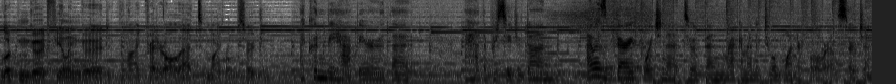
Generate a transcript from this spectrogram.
Looking good, feeling good, you know, I credit all that to my oral surgeon. I couldn't be happier that I had the procedure done. I was very fortunate to have been recommended to a wonderful oral surgeon.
